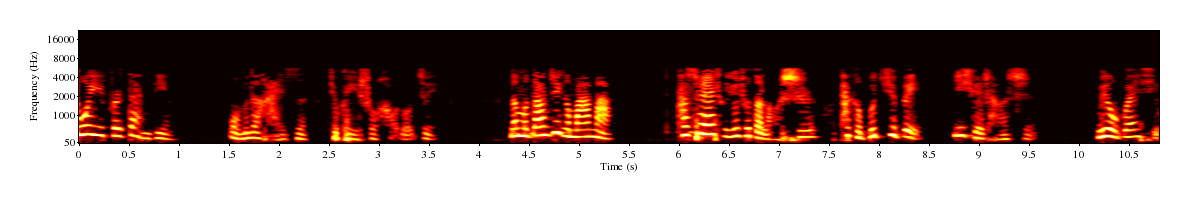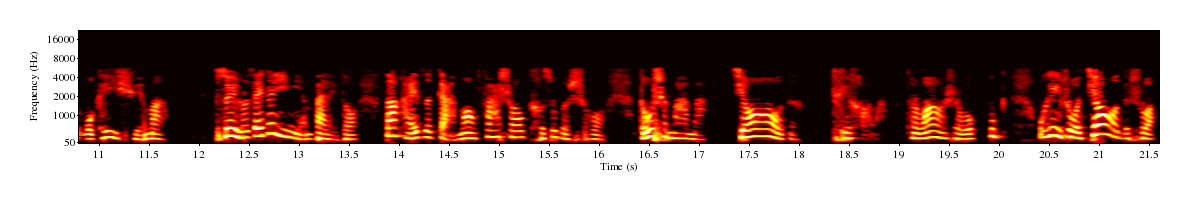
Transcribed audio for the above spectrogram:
多一份淡定，我们的孩子就可以受好多罪。那么当这个妈妈。他虽然是个优秀的老师，他可不具备医学常识。没有关系，我可以学嘛。所以说，在这一年半里头，当孩子感冒、发烧、咳嗽的时候，都是妈妈骄傲的推好了。他说：“王老师，我不，我跟你说，我骄傲的说，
